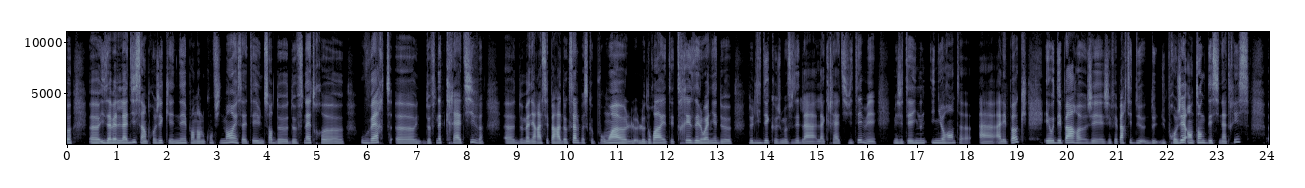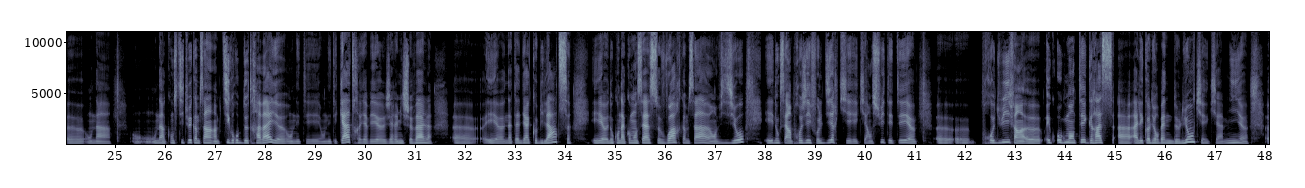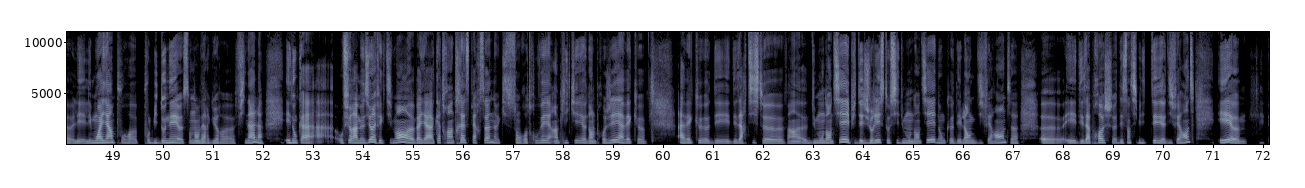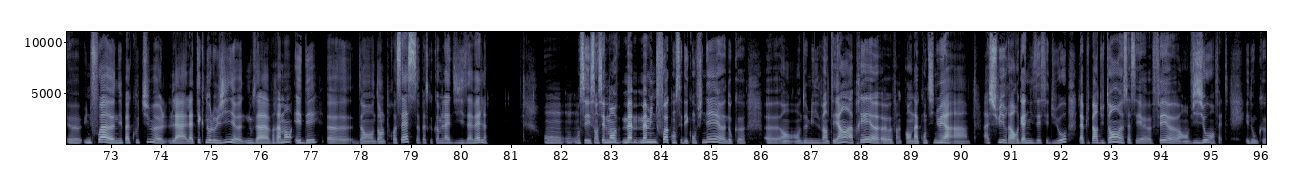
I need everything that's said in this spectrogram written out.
Isabelle l'a dit, c'est un projet qui est né pendant le confinement et ça a été une sorte de, de fenêtre ouverte, euh, de fenêtres créatives, euh, de manière assez paradoxale, parce que pour moi, euh, le, droit était très éloigné de, l'idée que je me faisais de la, créativité, mais, mais j'étais ignorante à, l'époque. Et au départ, j'ai fait partie du, projet en tant que dessinatrice. on a on, a constitué comme ça un, petit groupe de travail. On était, on était quatre. Il y avait Jérémy Cheval et Natalia Kobilarts. Et donc, on a commencé à se voir comme ça en visio. Et donc, c'est un projet, il faut le dire, qui a ensuite été produit, enfin, augmenté grâce à, l'école urbaine de Lyon, qui, a mis les, les, moyens pour, pour lui donner son envergure finale. Et donc, au fur et à mesure, effectivement, bah, il y a 93 personnes qui se sont retrouvées impliquées dans le projet avec avec des, artistes du monde entier et puis des juristes aussi du monde entier, donc des langues différentes et des approches, des sensibilités différentes. Et une fois n'est pas coutume, la, technologie nous a vraiment aidés dans, dans, le process parce que, comme l'a dit Isabelle, on, s'est essentiellement, même, une fois qu'on s'est déconfiné, euh, donc euh, euh, en, 2021, après, quand on a continué à, suivre et à organiser ces duos, la plupart du temps, ça s'est fait en visio en fait. Et donc,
